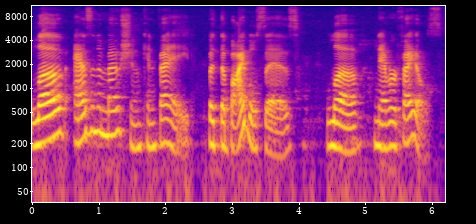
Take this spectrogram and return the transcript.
Love as an emotion can fade, but the Bible says love never fails.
